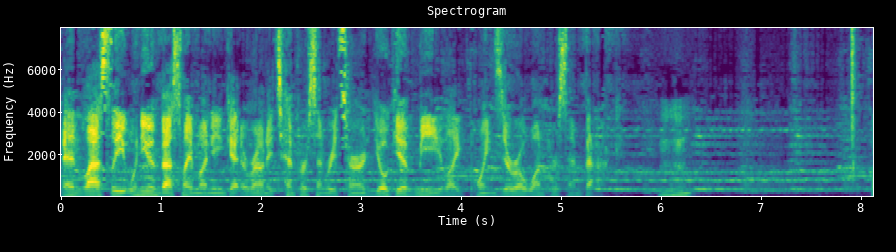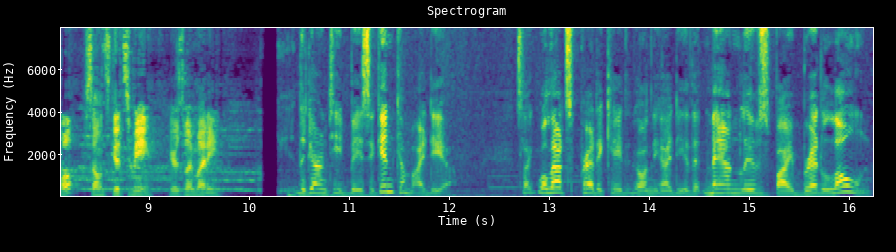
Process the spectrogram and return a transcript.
And lastly, when you invest my money and get around a 10% return, you'll give me like 0.01% back. Mm-hmm. Well, sounds good to me. Here's my money. The guaranteed basic income idea. It's like, well, that's predicated on the idea that man lives by bread alone.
